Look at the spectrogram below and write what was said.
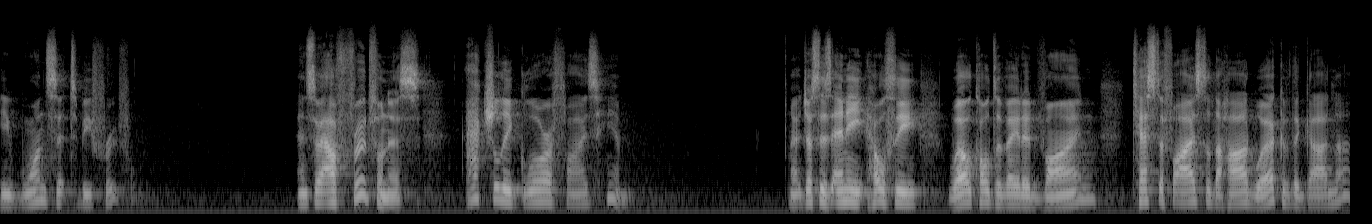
He wants it to be fruitful. And so our fruitfulness actually glorifies Him. Uh, just as any healthy, well cultivated vine testifies to the hard work of the gardener,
